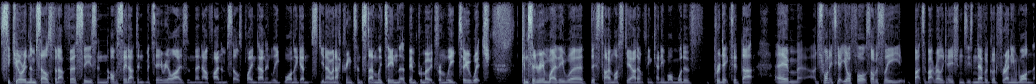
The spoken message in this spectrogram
securing themselves for that first season. Obviously, that didn't materialise, and they now find themselves playing down in League One against, you know, an Accrington Stanley team that have been promoted from League Two, which, considering where they were this time last year, I don't think anyone would have predicted that. Um, I just wanted to get your thoughts. Obviously, back-to-back relegations is never good for anyone.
